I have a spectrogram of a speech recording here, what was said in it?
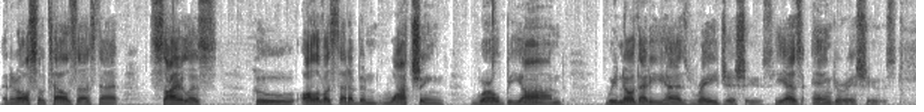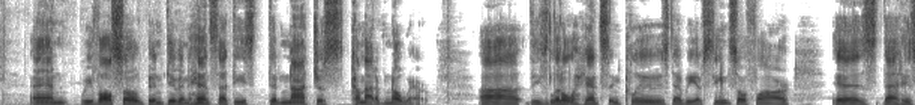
And it also tells us that Silas, who all of us that have been watching World Beyond, we know that he has rage issues, he has anger issues. And we've also been given hints that these did not just come out of nowhere. Uh, these little hints and clues that we have seen so far is that his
